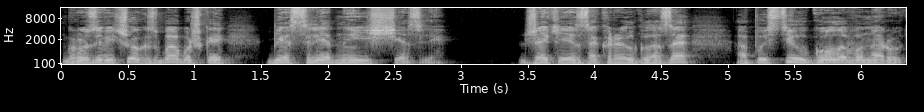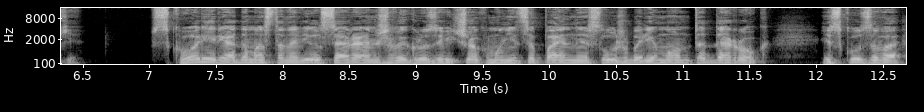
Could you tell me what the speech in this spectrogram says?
грузовичок с бабушкой бесследно исчезли. Джеки закрыл глаза, опустил голову на руки. Вскоре рядом остановился оранжевый грузовичок муниципальной службы ремонта дорог. Из кузова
